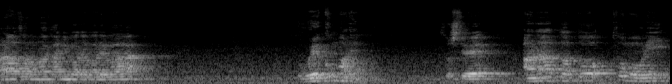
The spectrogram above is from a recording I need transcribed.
あなたの中に我々は植え込まれそしてあなたと共に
